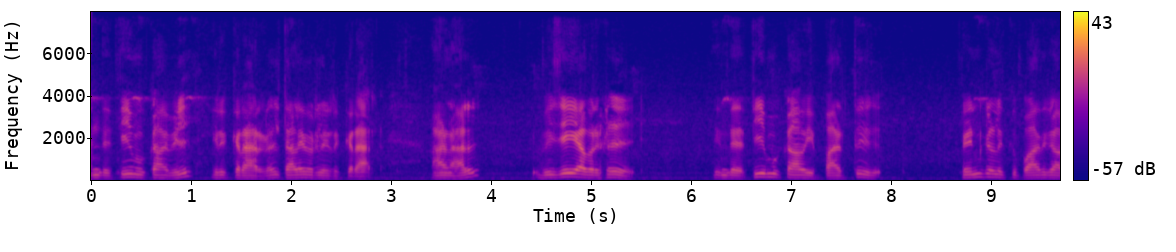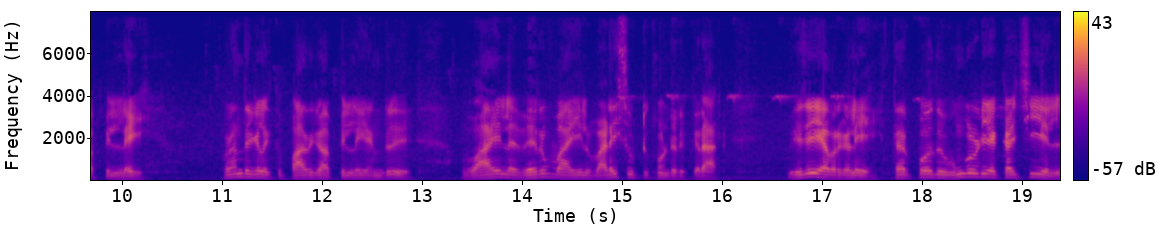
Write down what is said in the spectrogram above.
இந்த திமுகவில் இருக்கிறார்கள் தலைவர்கள் இருக்கிறார். ஆனால் விஜய் அவர்கள் இந்த திமுகவை பார்த்து பெண்களுக்கு பாதுகாப்பில்லை குழந்தைகளுக்கு பாதுகாப்பில்லை என்று வாயில் வெறும் வாயில் வடை சுட்டு கொண்டிருக்கிறார். விஜய் அவர்களே தற்போது உங்களுடைய கட்சியில்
